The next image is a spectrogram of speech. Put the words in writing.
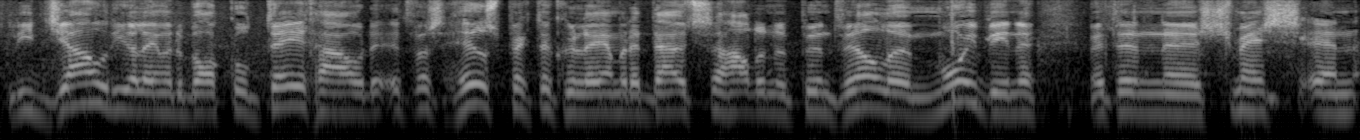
Li Jiao die alleen maar de bal kon tegenhouden. Het was heel spectaculair, maar de Duitsers haalden het punt wel uh, mooi binnen. Met een uh, smash en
